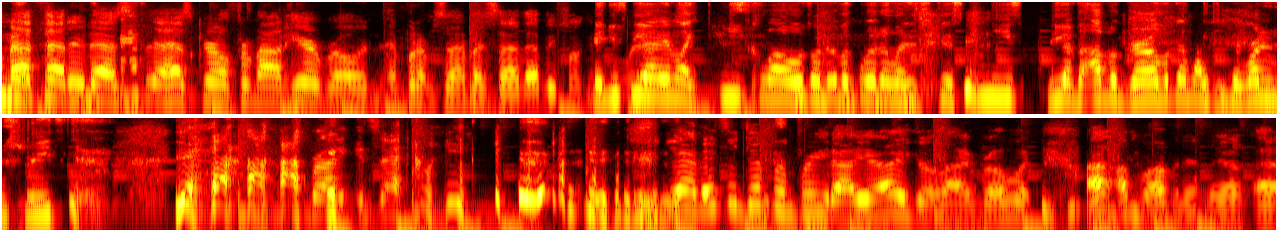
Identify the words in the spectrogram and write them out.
meth headed ass, ass girl from out here, bro, and, and, put them side by side. That'd be fucking. Yeah, you see her in like pea clothes on the look with it's just knees. You have the other girl looking like she's running the streets. Yeah, right, exactly. yeah, that's a different breed out here. I ain't gonna lie, bro. I, am loving it, man. I,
